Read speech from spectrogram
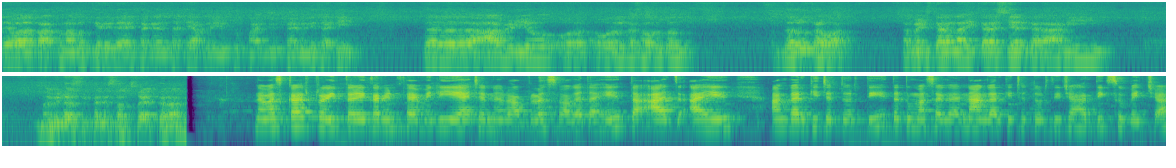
देवाला प्रार्थना पण केलेली आहे सगळ्यांसाठी आपल्या यूट्यूब फॅमिली फॅमिलीसाठी. तर हा व्हिडिओ ओर ओरल कसा होतो तर जरूर कळवा. कमेंट्स करा लाईक करा शेअर करा आणि नवीन असतील त्याने सबस्क्राईब करा. नमस्कार प्रवीत तळेकर फॅमिली या चॅनलवर आपलं स्वागत आहे. तर आज आहे अंगारकी चतुर्थी. तर तुम्हा सगळ्यांना अंगारकी चतुर्थीच्या हार्दिक शुभेच्छा.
